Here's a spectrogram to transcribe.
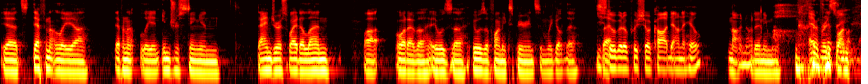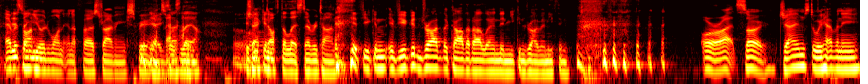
yeah, it's definitely uh, definitely an interesting and dangerous way to learn, but whatever. It was uh, it was a fun experience, and we got there. You So- still got to push your car down a hill. No, not anymore. Everything, one- everything this one- you would want in a first driving experience Yeah, was exactly. there. If you Checked can- off the list every time. if you can if you can drive the car that I learned in, you can drive anything. All right, so James, do we have any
